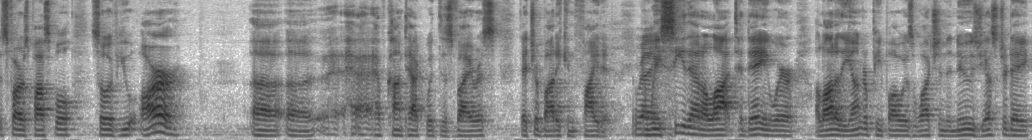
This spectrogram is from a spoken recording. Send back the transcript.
as far as possible. So if you are uh, uh, ha- have contact with this virus, that your body can fight it. And we see that a lot today, where a lot of the younger people. I was watching the news yesterday.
